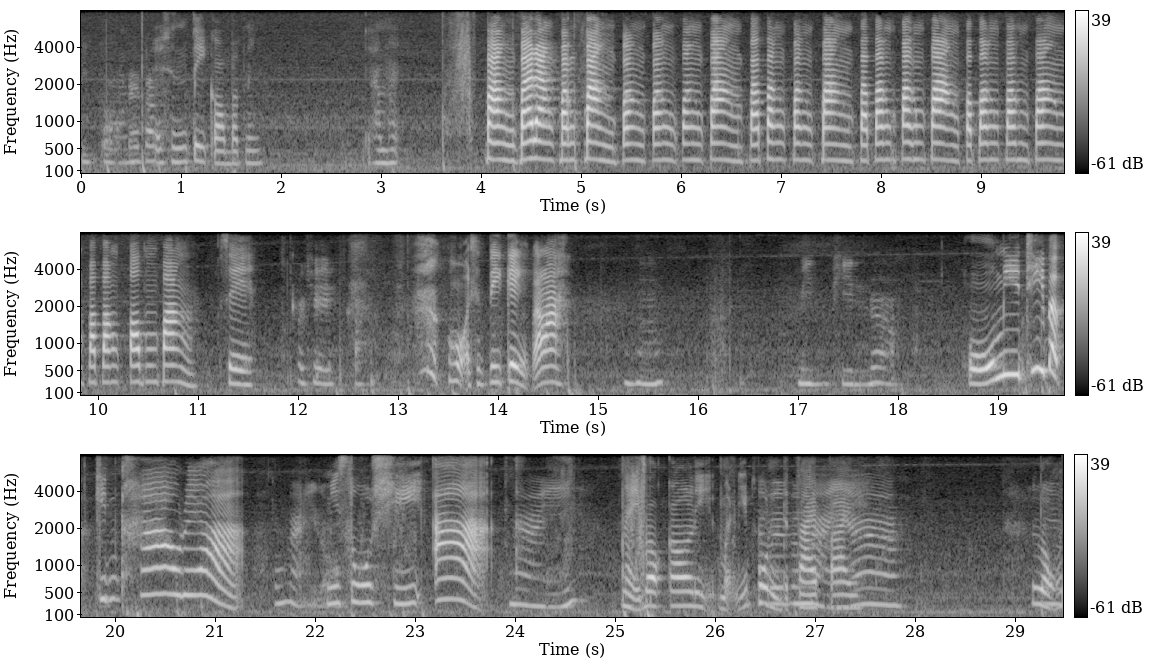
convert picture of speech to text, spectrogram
ตีกลองได้ปะเดี๋ยวฉันตีกลองแป๊บนึงจะทำให้ ปังปะดังปังปังปังปังปังปังปะปังปังปังปะปังปังปังปะปังปังปังปะปังปังปังเซ โอเคป้า โอ้โหฉันตีเก่งปะล่ะอือหือมีพินด้วยเหรอโหมีที่แบบกินข้าวด้วยอะ ตรงไหนเหรอมีซูชิอะ ไหนไหนบอกเกาหลีเหมือนญี่ปุ่นจะตายไปเธอตรงหนอะหลงไป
